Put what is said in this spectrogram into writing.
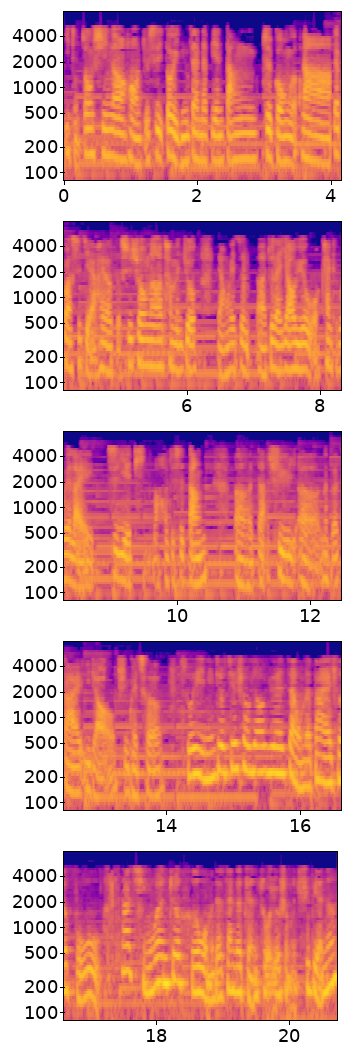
义诊中心呢，哈，就是都已经在那边当志工了。那代宝师姐还有葛师兄呢，他们就两位正呃就来邀约我，看可不可以来置业体，然后就是当呃大去呃那个大爱医疗巡回车。所以您就接受邀约，在我们的大爱车服务。那请问这和我们的三个诊所有什么区别呢？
